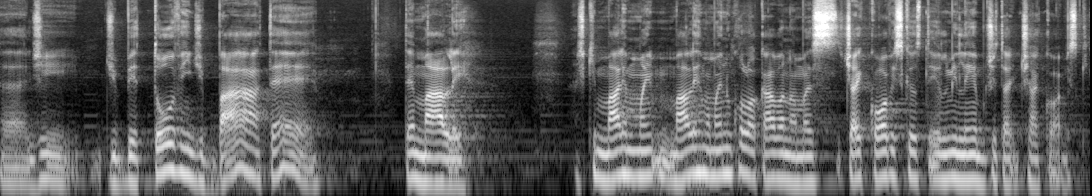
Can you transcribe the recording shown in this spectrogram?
é, de, de Beethoven, de Bach até, até Mahler. Acho que Mahler, mamãe, Mahler mamãe não colocava não, mas Tchaikovsky, eu, eu me lembro de Tchaikovsky.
